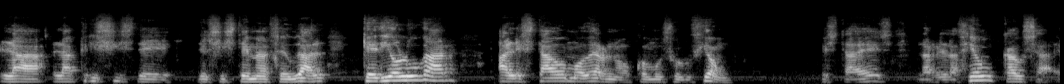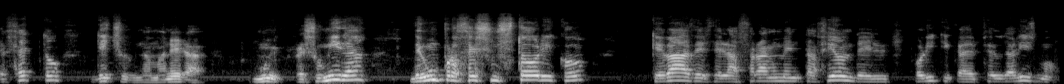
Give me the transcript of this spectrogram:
la, la crisis de, del sistema feudal que dio lugar al Estado moderno como solución. Esta es la relación causa-efecto, dicho de una manera muy resumida, de un proceso histórico que va desde la fragmentación de política del feudalismo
